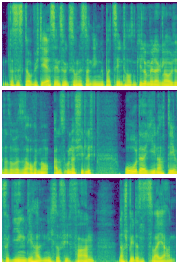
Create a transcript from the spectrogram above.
das ist, glaube ich, die erste Inspektion ist dann irgendwie bei 10.000 Kilometer, glaube ich, oder sowas. Ist auch immer alles unterschiedlich. Oder je nachdem für diejenigen, die halt nicht so viel fahren, nach spätestens zwei Jahren.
